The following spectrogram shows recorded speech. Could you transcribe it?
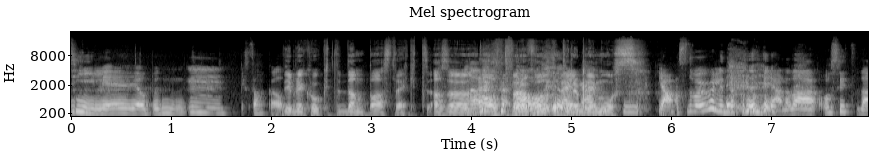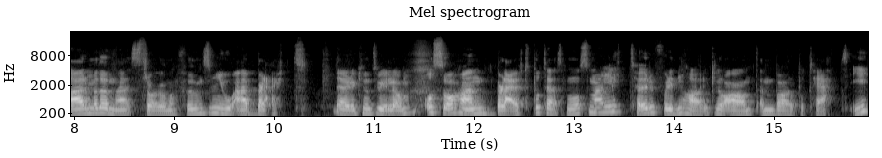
tidlig i jobben. Mm. Alt. De ble kokt, dampa, stekt. Altså alt for å få det til å bli mos. Ja, så det var jo veldig deprimerende da, å sitte der med denne stroganoffen, som jo er blaut. Det er det ikke noe tvil om. Og så ha en blaut potetmos som er litt tørr, fordi den har ikke noe annet enn bare potet i.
